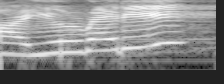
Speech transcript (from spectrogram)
Are you ready?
